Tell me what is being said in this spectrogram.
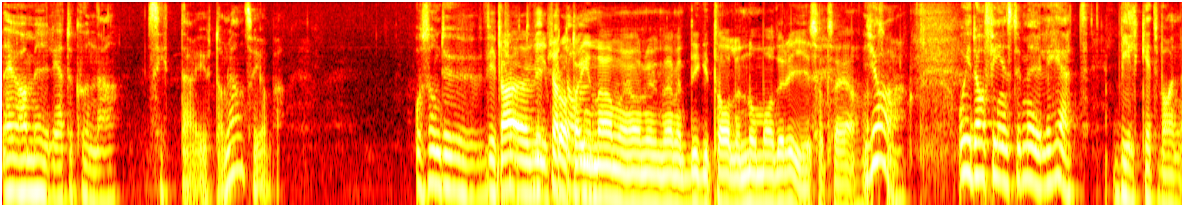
där jag har möjlighet att kunna sitta utomlands och jobba. Och som du, vi, Ja, prat, vi pratade innan ja, det här med digital nomaderi så att säga. Ja, och idag finns det möjlighet, vilket var en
